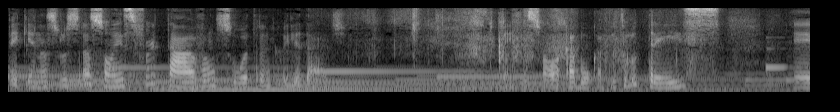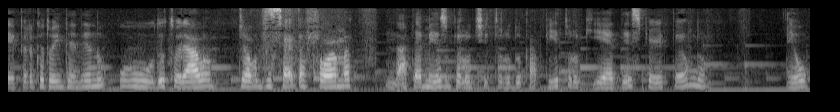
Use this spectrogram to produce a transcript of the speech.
Pequenas frustrações furtavam sua tranquilidade. Muito bem, pessoal, acabou o capítulo 3. É, pelo que eu estou entendendo, o Dr. Alan, de certa forma, até mesmo pelo título do capítulo, que é Despertando, eu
